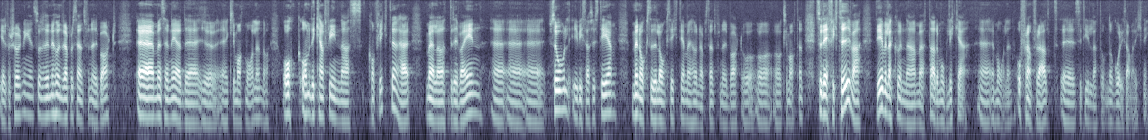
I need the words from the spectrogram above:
elförsörjningen, så den är 100% förnybart. Eh, men sen är det ju eh, klimatmålen. Då. Och om det kan finnas konflikter här mellan att driva in sol i vissa system, men också det långsiktiga med 100% förnybart och, och, och, klimaten. Så det effektiva, det är väl att kunna möta de olika målen och framför allt se till att de, de går i samma riktning.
